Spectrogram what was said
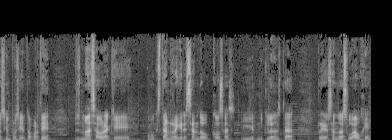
100%. Aparte, pues más ahora que como que están regresando cosas y Nickelodeon está regresando a su auge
